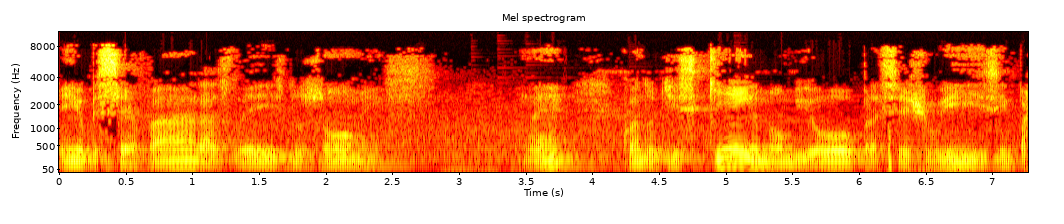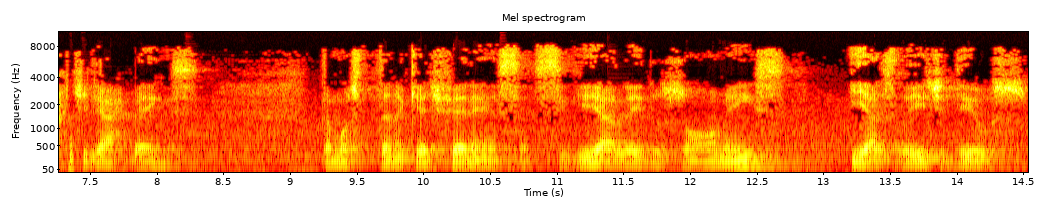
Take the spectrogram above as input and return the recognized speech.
em observar as leis dos homens, né? Quando diz quem o nomeou para ser juiz e partilhar bens, está mostrando aqui a diferença: seguir a lei dos homens e as leis de Deus.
